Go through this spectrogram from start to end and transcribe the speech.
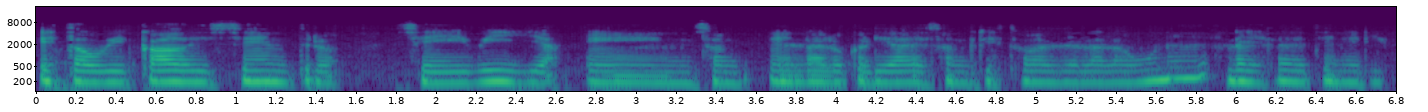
Está ubicado el centro Sevilla, en, en, la localidad de San Cristóbal de la Laguna, en la isla de Tenerife.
